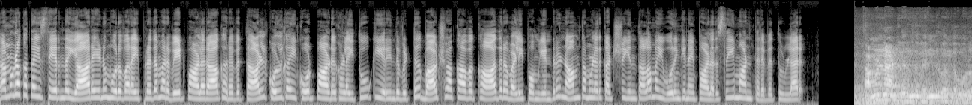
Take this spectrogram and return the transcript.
தமிழகத்தை சேர்ந்த யாரேனும் ஒருவரை பிரதமர் வேட்பாளராக அறிவித்தால் கொள்கை கோட்பாடுகளை தூக்கி எறிந்துவிட்டு பாஜகவுக்கு ஆதரவு அளிப்போம் என்று நாம் தமிழர் கட்சியின் தலைமை ஒருங்கிணைப்பாளர் சீமான் தெரிவித்துள்ளார். தமிழ்நாட்டிலிருந்து வென்று வந்த ஒரு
